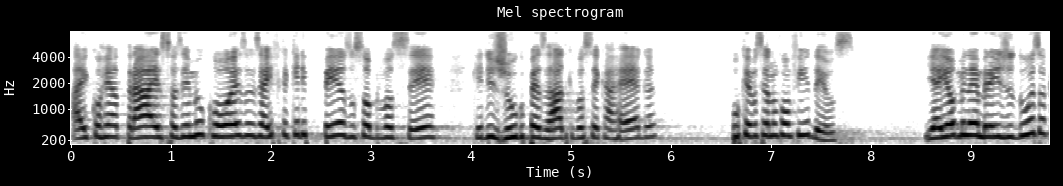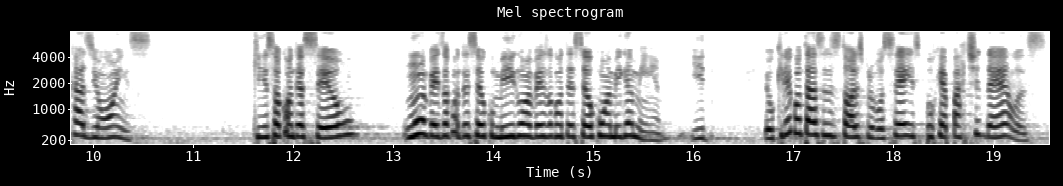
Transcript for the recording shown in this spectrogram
aí correr atrás, fazer mil coisas, e aí fica aquele peso sobre você, aquele jugo pesado que você carrega, porque você não confia em Deus. E aí eu me lembrei de duas ocasiões que isso aconteceu. Uma vez aconteceu comigo, uma vez aconteceu com uma amiga minha. E eu queria contar essas histórias para vocês, porque a partir delas,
